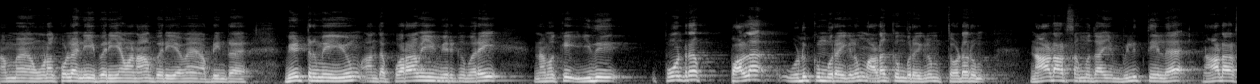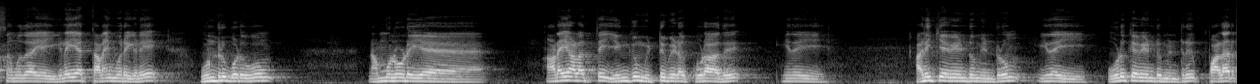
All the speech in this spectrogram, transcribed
நம்ம உனக்குள்ளே நீ பெரியவன் நான் பெரியவன் அப்படின்ற வேற்றுமையும் அந்த பொறாமையும் இருக்கும் வரை நமக்கு இது போன்ற பல ஒடுக்குமுறைகளும் அடக்குமுறைகளும் தொடரும். நாடார் சமுதாயம் விழித்தேல நாடார் சமுதாய இளைய தலைமுறைகளே ஒன்றுபடுவோம். நம்மளுடைய அடையாளத்தை எங்கும் விட்டுவிடக்கூடாது இதை அழிக்க வேண்டும் என்றும் இதை ஒடுக்க வேண்டும் என்று பலர்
